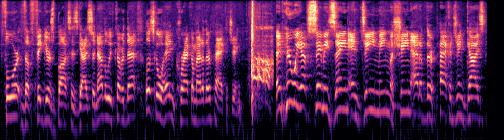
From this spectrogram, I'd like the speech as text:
for the figures boxes, guys. So now that we've covered that, let's go ahead and crack them out of their packaging. And here we have Sami Zayn and Dean Mean Machine out of their packaging, guys.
